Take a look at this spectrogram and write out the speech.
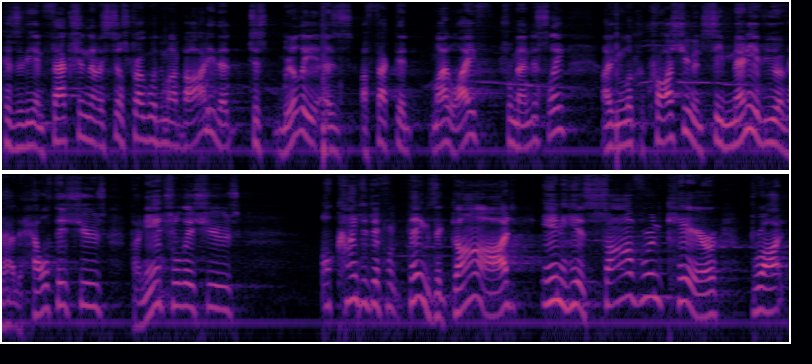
because of the infection that I still struggle with in my body that just really has affected my life tremendously. I can look across you and see many of you have had health issues, financial issues, all kinds of different things that God, in His sovereign care, brought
